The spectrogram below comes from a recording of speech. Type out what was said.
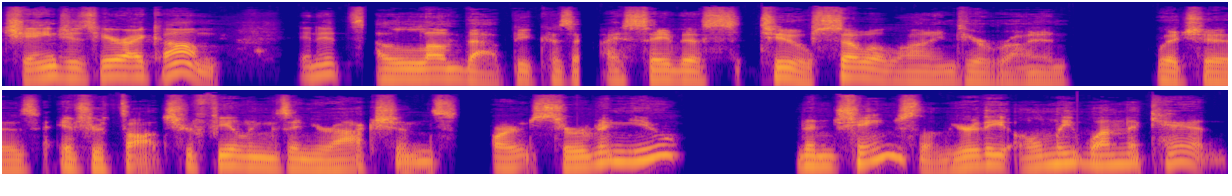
change is here I come. And it's, I love that because I say this too, so aligned here, Ryan, which is if your thoughts, your feelings, and your actions aren't serving you, then change them. You're the only one that can.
